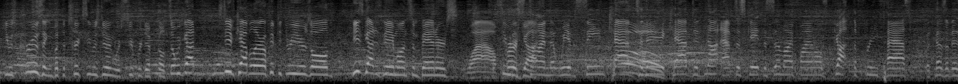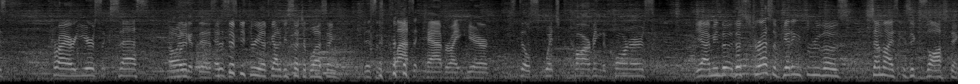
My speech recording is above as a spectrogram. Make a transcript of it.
Like he was cruising, but the tricks he was doing were super difficult. So we've got Steve Caballero, 53 years old. He's got his name on some banners. Wow, first time that we have seen Cab Whoa. today. Cab did not have to skate the semifinals, got the free pass because of his prior year success. Oh, Look at this. At this 53, is, that's got to be such a blessing. This is classic Cab right here. Still switch carving the corners. Yeah, I mean, the, the stress of getting through those semis is exhausting.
